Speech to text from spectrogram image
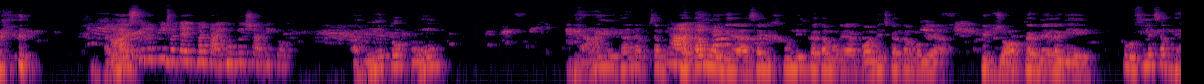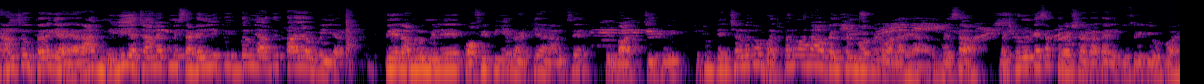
अरे। आज सिर्फ़ नहीं बताया इतना टाइम हो गया शादी को। अरे तो ध्यान नहीं था ना अब सब खत्म हो गया सब स्कूलिंग खत्म हो गया कॉलेज खत्म हो गया फिर जॉब करने लगे। तो उसमें सब ध्यान से उतर गया यार। आज मिली अचानक में सडनली तो एकदम यादें ताज़ा हो गई यार। फिर हम लोग मिले कॉफ़ी पिए बैठ के आराम से फिर बातचीत हुई। तो तुम टेंशन में तो बचपन वाला और गर्लफ्रेंड बॉयफ्रेंड वाला यार वैसा। बचपन में कैसा क्रश रहता था एक दूसरे के ऊपर?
